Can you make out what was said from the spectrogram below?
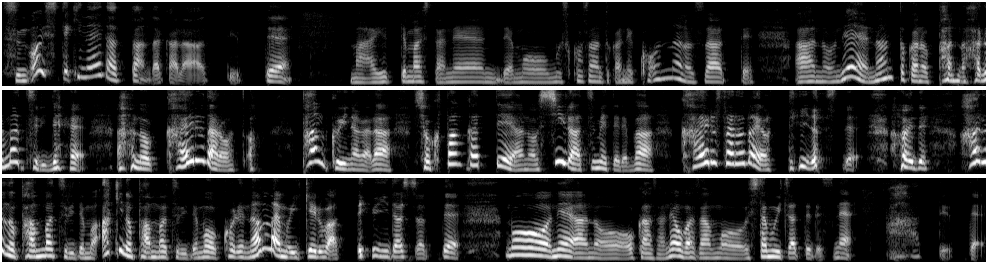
すごい素敵な絵だったんだから」って言ってまあ言ってましたね。でも息子さんとかね、こんなのさって、あのね、なんとかのパンの春祭りで、あの、買えるだろうと。パン食いながら食パン買ってあのシール集めてれば買える皿だよって言い出して ほいで春のパン祭りでも秋のパン祭りでもこれ何枚もいけるわって言い出しちゃってもうねあのお母さんねおばさんも下向いちゃってですね「はあ」って言って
